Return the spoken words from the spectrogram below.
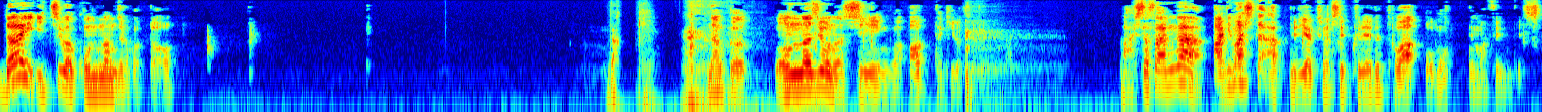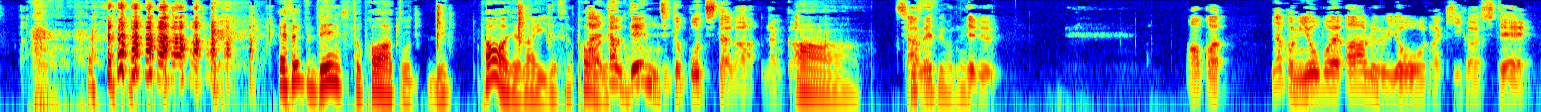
第1話こんなんじゃなかった？だっけ？なんか、同じようなシーンがあった気がする。明日さんが、ありましたってリアクションしてくれるとは思ってませんでした。え、それって電磁とパワーとで、パワーじゃないですね。パワーですか？分デンジとポチタが、なんか、あ喋ってる。なんか、なんか見覚えあるような気がして、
